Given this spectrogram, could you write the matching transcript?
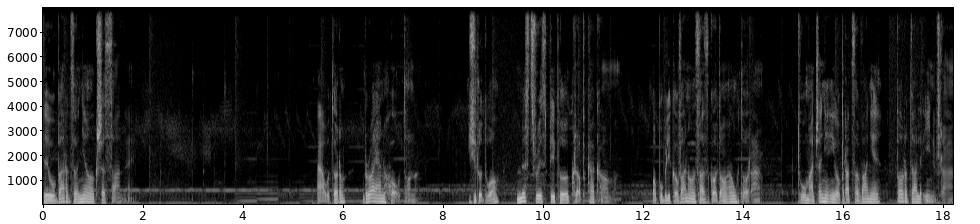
był bardzo nieokrzesany. Autor Brian Houghton. Źródło mysteriespeople.com Opublikowano za zgodą autora. Tłumaczenie i opracowanie Portal Infra.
